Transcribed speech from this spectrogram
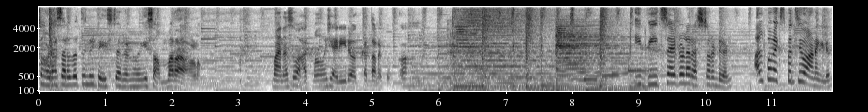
സോഡ സർബത്തിന്റെ ടേസ്റ്റ് അറിയണമെങ്കിൽ സമ്മർ ആവണം. മനസ്സും ആത്മാവും ശരീരവും ഒക്കെ തണുക്കും ഈ ബീച്ച് സൈഡിലുള്ള റെസ്റ്റോറന്റുകൾ അല്പം എക്സ്പെൻസീവ് ആണെങ്കിലും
